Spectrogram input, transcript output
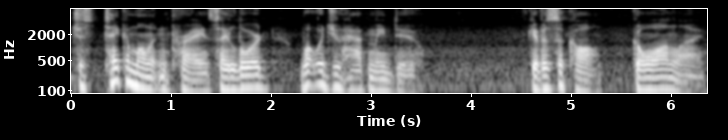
just take a moment and pray and say, Lord, what would you have me do? Give us a call, go online.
